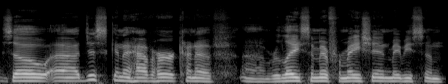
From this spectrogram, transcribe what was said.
So just going to have her kind of relay some information, maybe some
